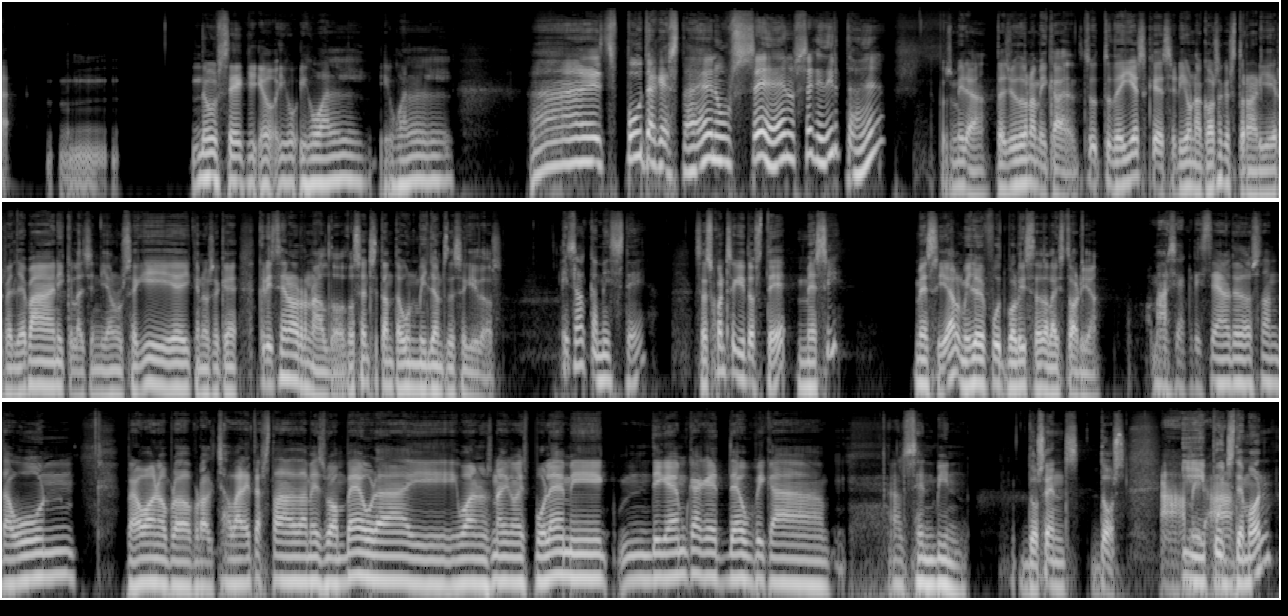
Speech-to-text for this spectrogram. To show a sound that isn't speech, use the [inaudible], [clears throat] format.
No ho sé, igual... Igual... Ah, ets puta aquesta, eh? No ho sé, eh? No sé què dir-te, eh? Doncs pues mira, t'ajudo una mica. Tu, tu deies que seria una cosa que es tornaria irrellevant i que la gent ja no ho seguia i que no sé què. Cristiano Ronaldo, 271 milions de seguidors. És el que més té? Saps quants seguidors té Messi? Messi, eh? el millor futbolista de la història. Home, si a Cristiano té 271... Però bueno, però, però el xavalet està de més bon veure i, i bueno, és una mica més polèmic. Mm, Diguem que aquest deu picar al 120. 202. Ah, I mira. Puigdemont?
